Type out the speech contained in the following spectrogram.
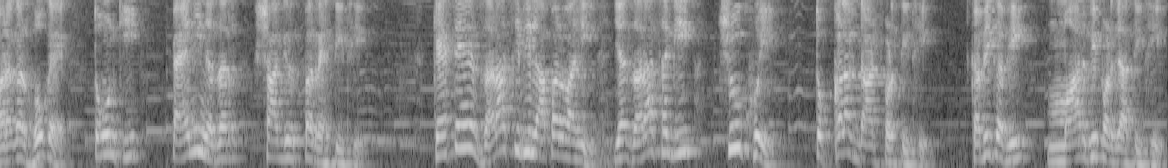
और अगर हो गए तो उनकी पैनी नज़र शागिर्द पर रहती थी। कहते हैं, जरा सी भी लापरवाही या जरा सा भी चूक हुई तो कड़क डांट पड़ती थी। कभी कभी मार भी पड़ जाती थी।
